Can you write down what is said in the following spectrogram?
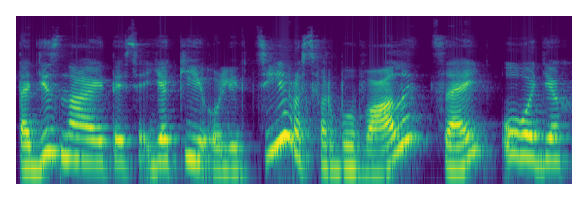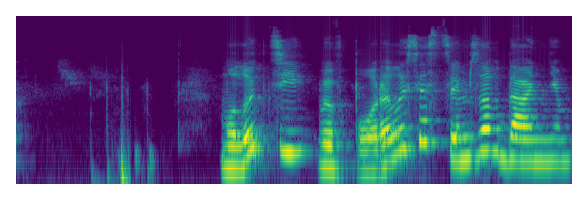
та дізнайтеся, які олівці розфарбували цей одяг. Молодці, ви впоралися з цим завданням.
